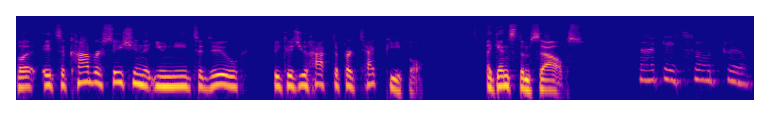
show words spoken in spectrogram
but it's a conversation that you need to do because you have to protect people against themselves. That is so true.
